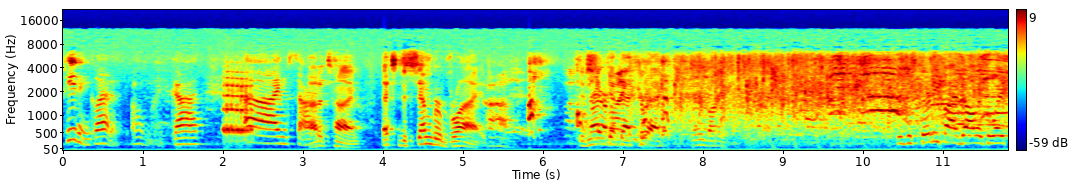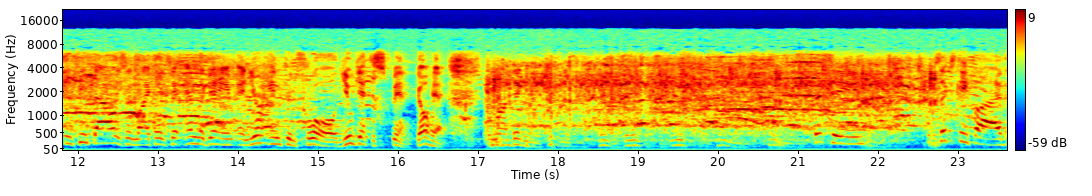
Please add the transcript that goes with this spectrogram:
Pete and Gladys. Oh, my God. Uh, I'm sorry. Out of time. That's December Bride. Did not get that correct. Everybody. You're just $35 away from 2000 Michael, to end the game, and you're in control. You get to spin. Go ahead. Come on, big money. Come on. Come on, Jimmy. Come on. 15, 65,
